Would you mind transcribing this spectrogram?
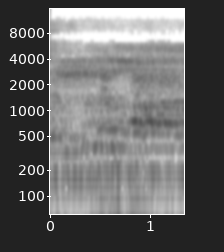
صلى الله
